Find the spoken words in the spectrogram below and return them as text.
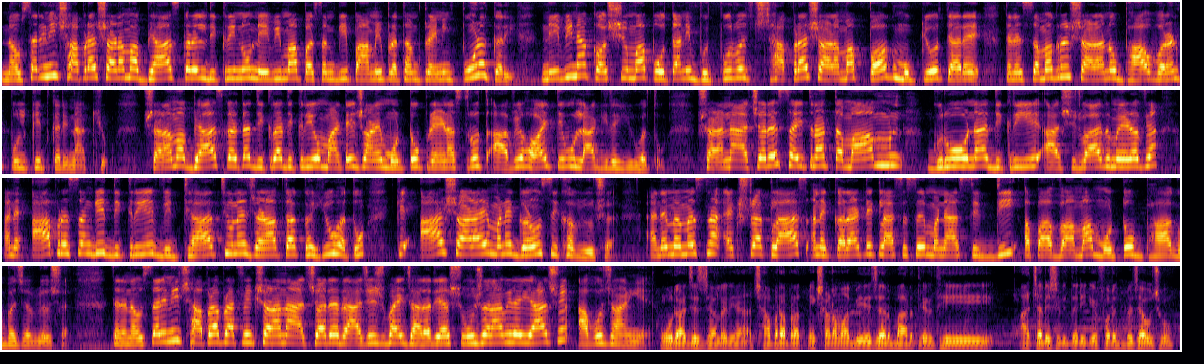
નવસારીની છાપરા શાળામાં અભ્યાસ કરેલ દીકરીનું નેવીમાં પસંદગી પામી પ્રથમ ટ્રેનિંગ પૂર્ણ કરી. નેવીના કોસ્ચ્યુમમાં પોતાની ભૂતપૂર્વ છાપરા શાળામાં પગ મૂક્યો ત્યારે તેણે સમગ્ર શાળાનો ભાવ વરણ પુલકિત કરી નાખ્યું. શાળામાં અભ્યાસ કરતા દીકરા દીકરીઓ માટે જાણે મોટો પ્રેરણા સ્ત્રોત આવ્યો હોય તેવું લાગી રહ્યું હતું. શાળાના આચાર્ય સહિતના તમામ ગુરુઓના દીકરીએ આશીર્વાદ મેળવ્યા અને આ પ્રસંગે દીકરીએ વિદ્યાર્થીઓને જણાવતા કહ્યું હતું કે આ શાળાએ મને ઘણું શીખવ્યું છે. એનએમએમએસના એક્સ્ટ્રા ક્લાસ અને કરાટે ક્લાસીસે મને આ સિદ્ધિ અપાવવામાં મોટો ભાગ ભજવ્યો છે. ત્યારે નવસારીની છાપરા પ્રાથમિક શાળાના આચાર્ય રાજેશભાઈ ઝાલરિયા શું જણાવી રહ્યા છે, આવો જાણીએ. હું રાજેશ ઝાલરિયા, છાપરા પ્રાથમિક શાળામાં બે હજાર બાર તેરથી આચાર્યશ્રી તરીકે ફરજ બજાવું છું.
